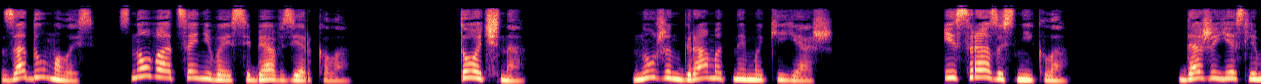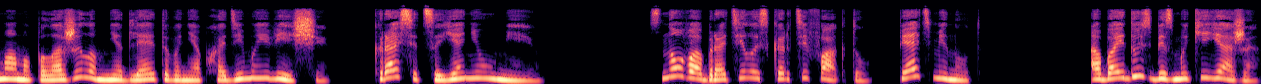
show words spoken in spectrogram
Задумалась, снова оценивая себя в зеркало. Точно! Нужен грамотный макияж, и сразу сникла. Даже если мама положила мне для этого необходимые вещи, краситься я не умею. Снова обратилась к артефакту. Пять минут. Обойдусь без макияжа.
